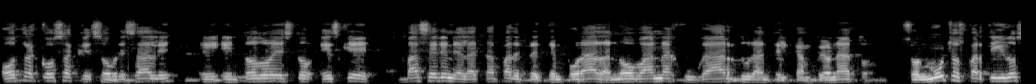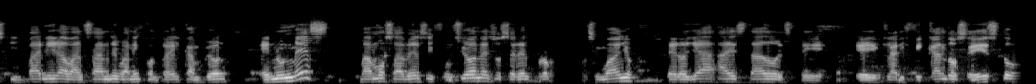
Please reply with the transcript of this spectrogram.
otra cosa que sobresale eh, en todo esto es que va a ser en la etapa de pretemporada, no van a jugar durante el campeonato. Son muchos partidos y van a ir avanzando y van a encontrar el campeón en un mes. Vamos a ver si funciona, eso será el próximo año, pero ya ha estado este, eh, clarificándose esto,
